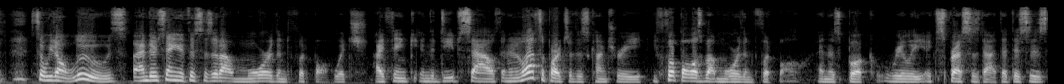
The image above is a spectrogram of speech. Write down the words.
so we don't lose. And they're saying that this is about more than football, which I think in the deep south and in lots of parts of this country, football is about more than football. And this book really expresses that, that this is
